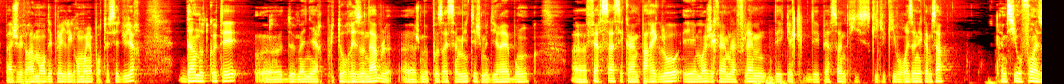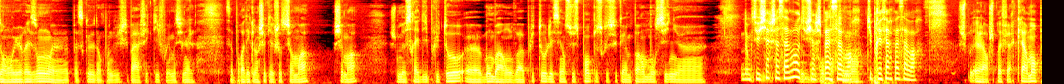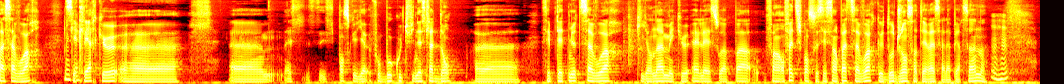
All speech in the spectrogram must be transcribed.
bah je vais vraiment déployer les grands moyens pour te séduire. D'un autre côté, euh, de manière plutôt raisonnable, euh, je me poserais cinq minutes et je me dirais bon, euh, faire ça c'est quand même pas réglo et moi j'ai quand même la flemme des des personnes qui, qui qui vont raisonner comme ça. Même si au fond elles ont eu raison euh, parce que d'un point de vue je sais pas affectif ou émotionnel, ça pourrait déclencher quelque chose sur moi, chez moi. Je me serais dit plutôt euh, bon bah on va plutôt laisser en suspens parce que c'est quand même pas un bon signe. euh, Donc tu cherches à savoir ou tu cherches pas à savoir. Tu préfères pas savoir Je- alors, je préfère clairement pas savoir. C'est clair que euh, euh, je pense qu'il faut beaucoup de finesse là-dedans. Euh, c'est peut-être mieux de savoir qu'il y en a, mais que elle, elle soit pas. Enfin, en fait, je pense que c'est sympa de savoir que d'autres gens s'intéressent à la personne, Mhm.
